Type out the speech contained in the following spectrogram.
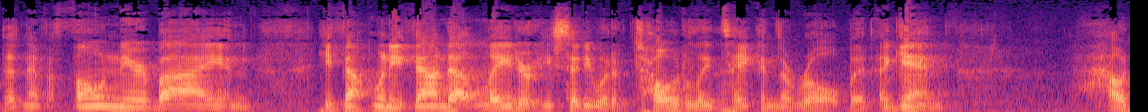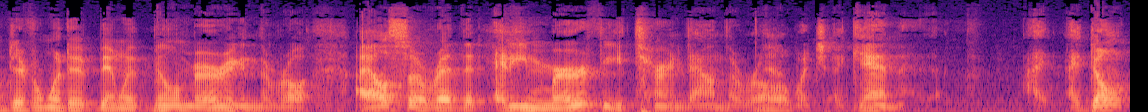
doesn't have a phone nearby, and he found when he found out later, he said he would have totally taken the role. But again, how different would it have been with Bill Murray in the role? I also read that Eddie Murphy turned down the role, which again, I, I don't.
